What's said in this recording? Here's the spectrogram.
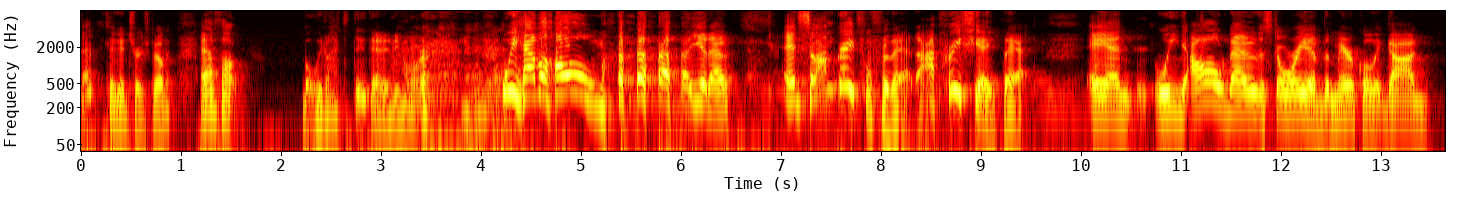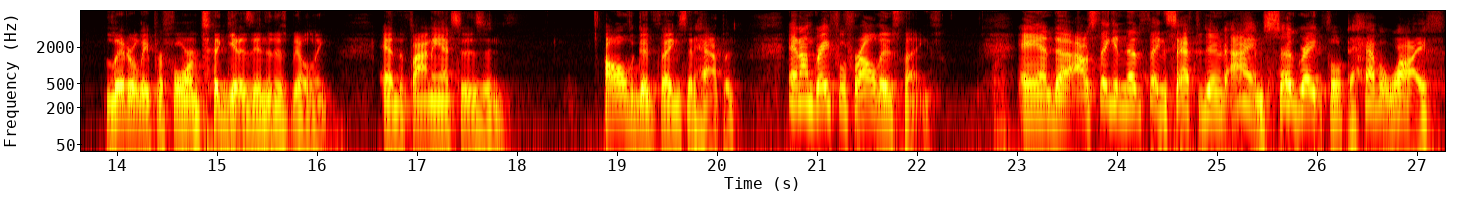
that'd be a good church building. And I thought, but we don't have to do that anymore. we have a home, you know. And so I'm grateful for that. I appreciate that. And we all know the story of the miracle that God literally performed to get us into this building and the finances and all the good things that happened. And I'm grateful for all those things. And uh, I was thinking another thing this afternoon. I am so grateful to have a wife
